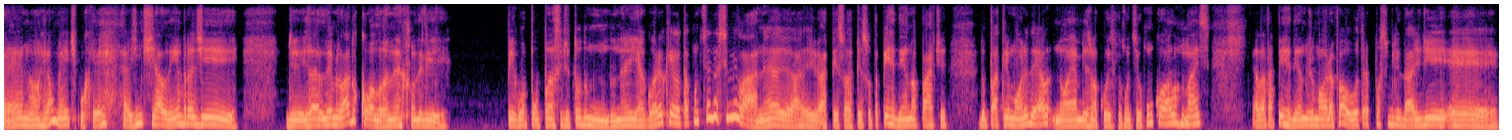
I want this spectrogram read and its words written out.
É, não, realmente, porque a gente já lembra de, de já lembra lá do Collor, né, quando ele pegou a poupança de todo mundo, né? E agora o que está acontecendo é similar, né? A, a pessoa a pessoa está perdendo a parte do patrimônio dela. Não é a mesma coisa que aconteceu com o Collor, mas ela está perdendo de uma hora para outra a possibilidade de é,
